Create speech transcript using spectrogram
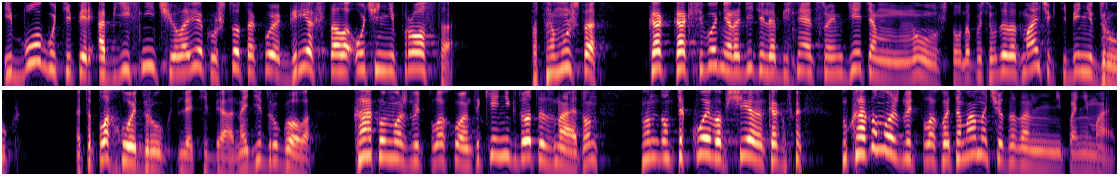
И Богу теперь объяснить человеку, что такое грех, стало очень непросто. Потому что, как, как сегодня родители объясняют своим детям, ну, что, допустим, вот этот мальчик тебе не друг. Это плохой друг для тебя, найди другого. Как он может быть плохой? Он такие анекдоты знает. Он, он, он такой вообще, как бы, ну как он может быть плохой? Это мама что-то там не понимает.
